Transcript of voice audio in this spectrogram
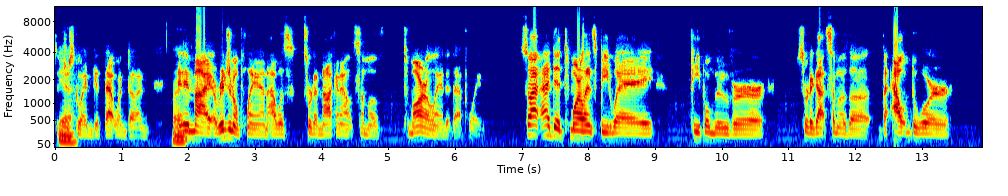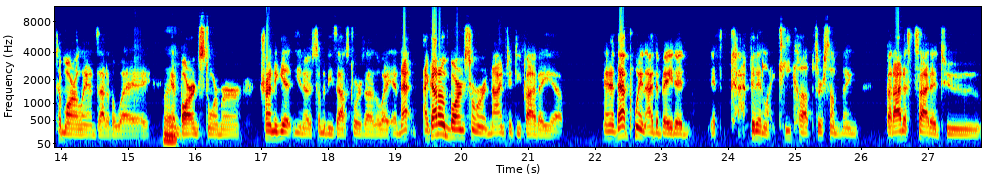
to Yeah. just go ahead and get that one done. Right. And in my original plan, I was sort of knocking out some of Tomorrowland at that point. So I, I did Tomorrowland Speedway, People Mover, sort of got some of the the outdoor Tomorrowlands out of the way right. and Barnstormer, trying to get you know some of these outdoors out of the way. And that I got on Barnstormer at 9:55 a.m. And at that point, I debated if could I fit in like teacups or something, but I decided to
